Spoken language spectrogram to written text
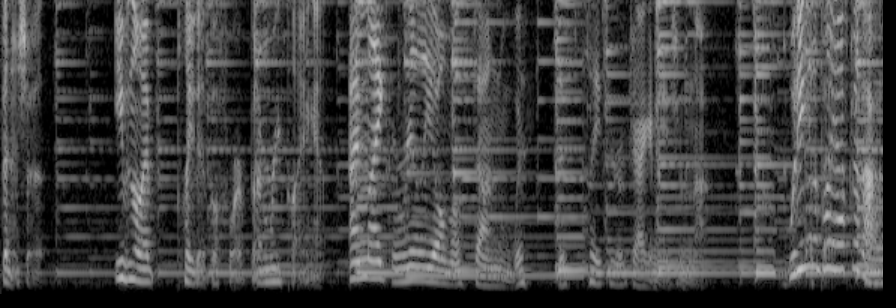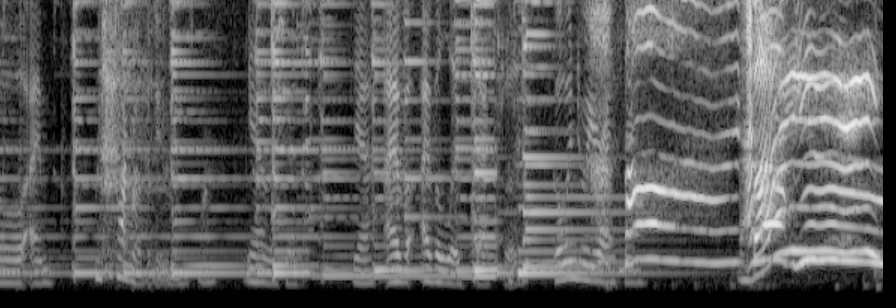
finish it. Even though I've played it before, but I'm replaying it. I'm like really almost done with this playthrough of Dragon Age. I'm not. What are you gonna play after that? Oh, I'm. We should talk about video games more. Yeah, we should. Yeah, I have. I have a list actually. Go enjoy your cream. Bye. I Bye.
